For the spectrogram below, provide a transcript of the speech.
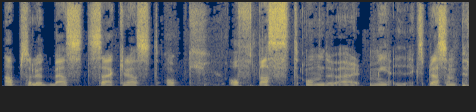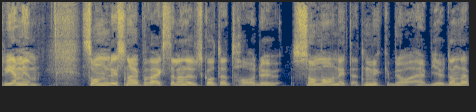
absolut bäst, säkrast och oftast om du är med i Expressen Premium. Som lyssnare på verkställande utskottet har du som vanligt ett mycket bra erbjudande.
